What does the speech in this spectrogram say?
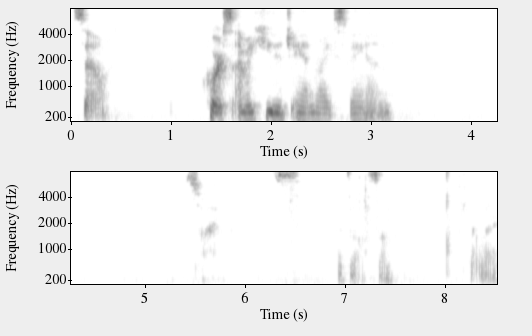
So, of course, I'm a huge Anne Rice fan. So I love these. That's awesome. Killer.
